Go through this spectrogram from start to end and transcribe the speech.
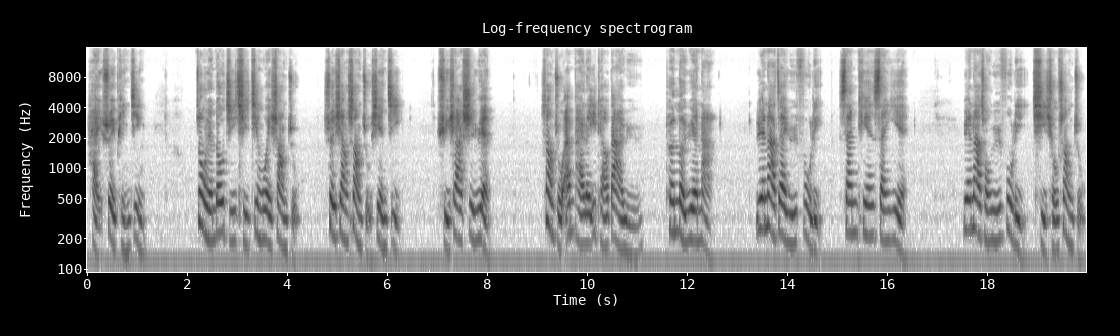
海遂平静。众人都极其敬畏上主，遂向上主献祭，许下誓愿。上主安排了一条大鱼，吞了约纳。约纳在鱼腹里三天三夜。约纳从鱼腹里祈求上主，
